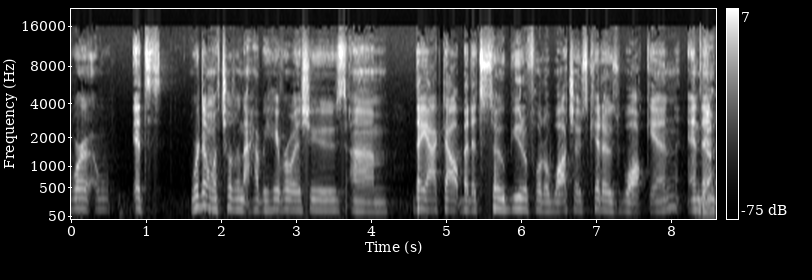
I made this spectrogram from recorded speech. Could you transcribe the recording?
we're it's we're dealing with children that have behavioral issues. Um, they act out, but it's so beautiful to watch those kiddos walk in and then Yeah.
